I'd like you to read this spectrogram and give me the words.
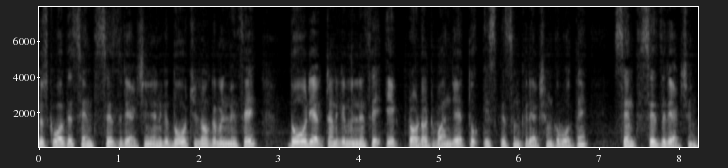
तो इसको बोलते हैं सेंथिसिस रिएक्शन यानी कि दो चीज़ों के मिलने से, दो रिएक्टेंट के मिलने से एक प्रोडक्ट बन जाए तो इस किस्म के रिएक्शन को बोलते हैं सिंथेसिस रिएक्शन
